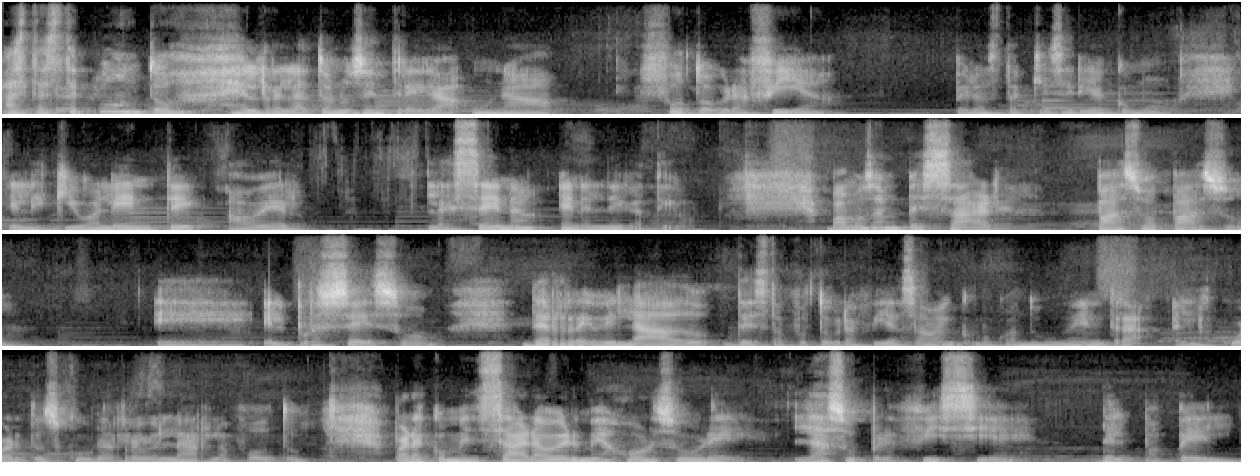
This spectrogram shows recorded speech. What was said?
Hasta este punto, el relato nos entrega una fotografía, pero hasta aquí sería como el equivalente a ver la escena en el negativo. Vamos a empezar paso a paso eh, el proceso de revelado de esta fotografía, ¿saben? Como cuando uno entra al cuarto oscuro a revelar la foto, para comenzar a ver mejor sobre la superficie del papel,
